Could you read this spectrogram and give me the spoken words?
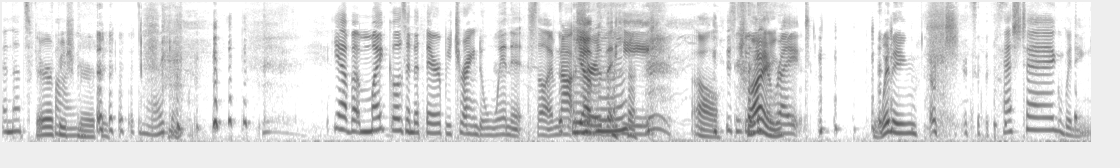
And that's Therapy, fine. schmerapy. I like it. yeah, but Mike goes into therapy trying to win it, so I'm not Yep. sure that he Oh, is doing trying, it right. winning. Hashtag winning.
